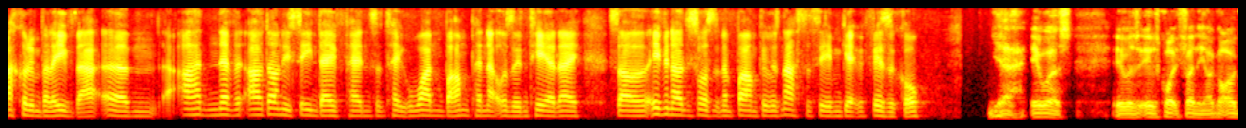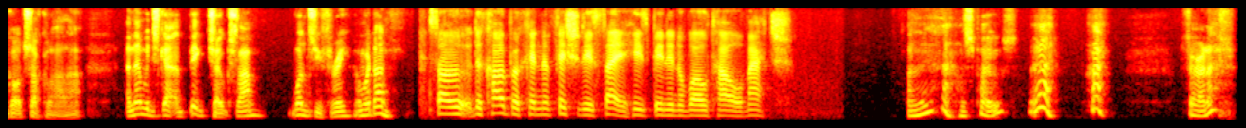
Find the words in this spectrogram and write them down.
I couldn't believe that. Um, I'd never, I'd only seen Dave Penzer take one bump, and that was in TNA. So even though this wasn't a bump, it was nice to see him get physical. Yeah, it was. It was it was quite funny. I got I got a chuckle out of that. And then we just get a big choke slam. One, two, three, and we're done. So the Cobra can officially say he's been in a world title match. Oh, yeah, I suppose. Yeah. Huh. Fair enough.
